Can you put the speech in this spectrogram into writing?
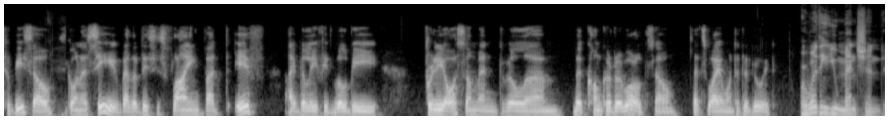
to be so. Gonna see whether this is flying, but if I believe it will be pretty awesome and will um, will conquer the world. So that's why I wanted to do it. Or one thing you mentioned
